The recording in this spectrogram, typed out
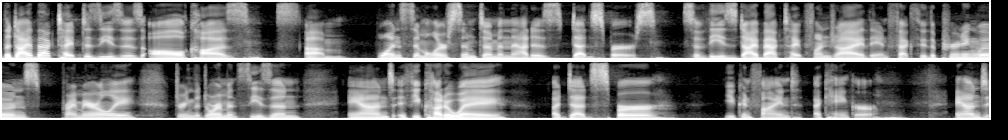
The dieback type diseases all cause um, one similar symptom, and that is dead spurs. So these dieback type fungi, they infect through the pruning wounds primarily during the dormant season. And if you cut away a dead spur, you can find a canker. And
